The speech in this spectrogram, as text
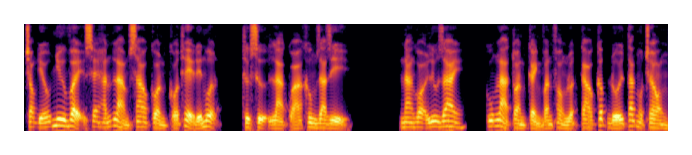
trọng yếu như vậy sẽ hắn làm sao còn có thể đến muộn, thực sự là quá không ra gì. Nàng gọi lưu giai, cũng là toàn cảnh văn phòng luật cao cấp đối tác một trong.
